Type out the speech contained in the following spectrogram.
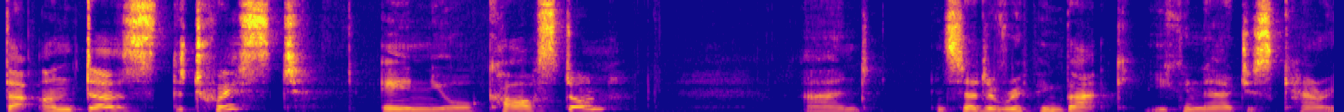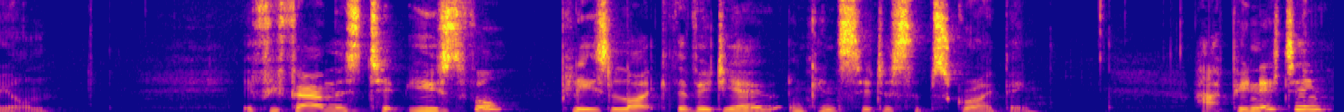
That undoes the twist in your cast on and instead of ripping back you can now just carry on. If you found this tip useful please like the video and consider subscribing. Happy knitting!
